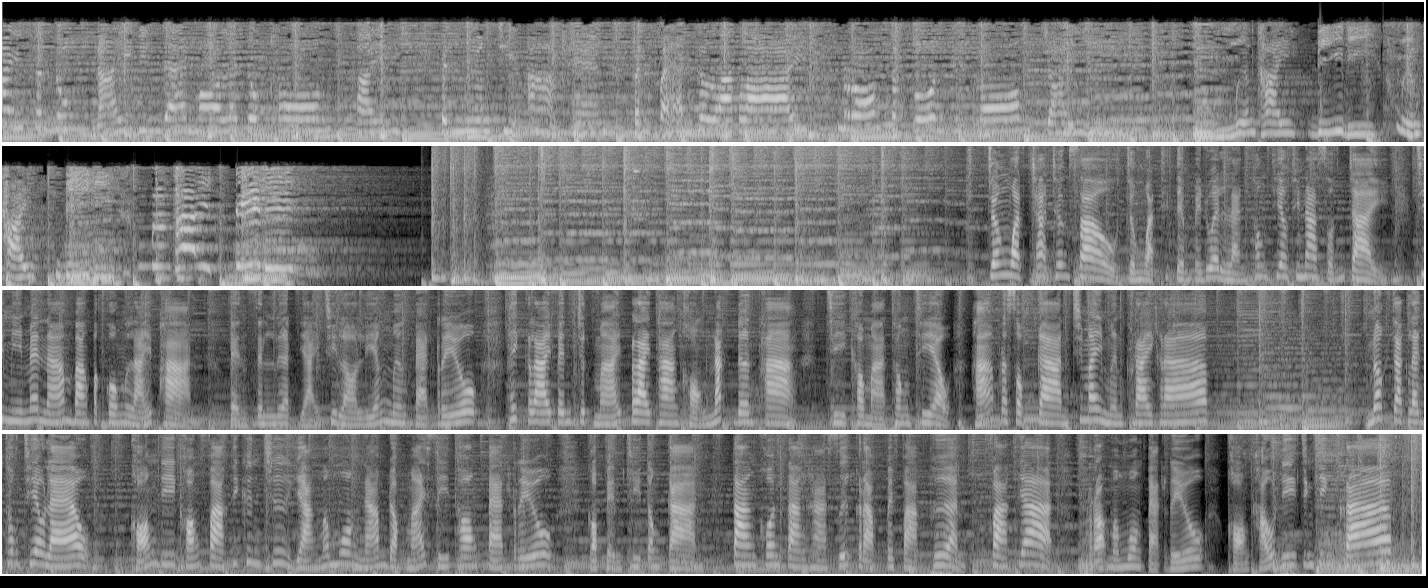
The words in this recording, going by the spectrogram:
ส นแฟนๆก็หลากหลาย ร้องตะโกนกันพร้อมใจ เมืองไทยดีดี เมืองไทยดีดีเมืองไทยดีดีจังหวัดฉะเชิงเซาจังหวัดที่เต็มไปด้วยแหล่งท่องเที่ยวที่น่าสนใจ ที่มีแม่น้ำบางปะกงไหลผ่าน เป็นเส้นเลือดใหญ่ที่หล่อเลี้ยงเมืองแปดริ้ว ให้กลายเป็นจุดหมายปลายทางของนักเดินทาง ที่เข้ามาท่องเที่ยว หาประสบการณ์ที่ไม่เหมือนใครครับ นอกจากแหล่งท่องเที่ยวแล้วของดีของฝากที่ขึ้นชื่ออย่างมะม่วงน้ำดอกไม้สีทองแปดริ้ว ก็เป็นที่ต้องการ ต่างคนต่างหาซื้อกลับไปฝากเพื่อน ฝากญาติ เพราะมะม่วงแปดริ้ว ของเขาดีจริง ๆ ครับ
